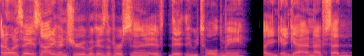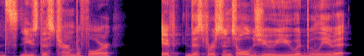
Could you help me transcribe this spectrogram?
I don't want to say it's not even true because the person if who told me again, I've said used this term before. If this person told you, you would believe it.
